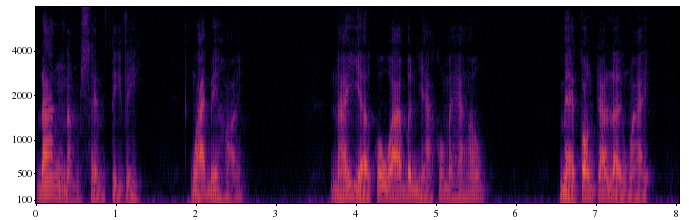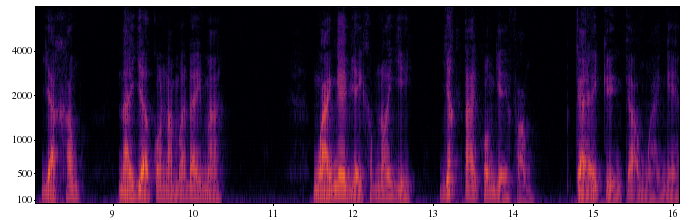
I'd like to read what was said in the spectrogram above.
đang nằm xem tivi. Ngoại mới hỏi, nãy giờ có qua bên nhà của mẹ không? Mẹ con trả lời ngoại, dạ không, nãy giờ con nằm ở đây mà. Ngoại nghe vậy không nói gì, dắt tay con về phòng, kể chuyện cho ông ngoại nghe.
